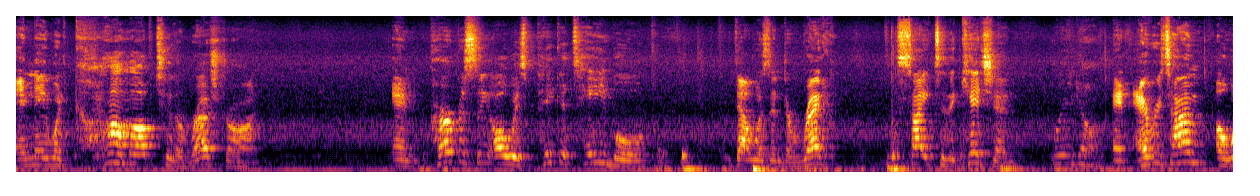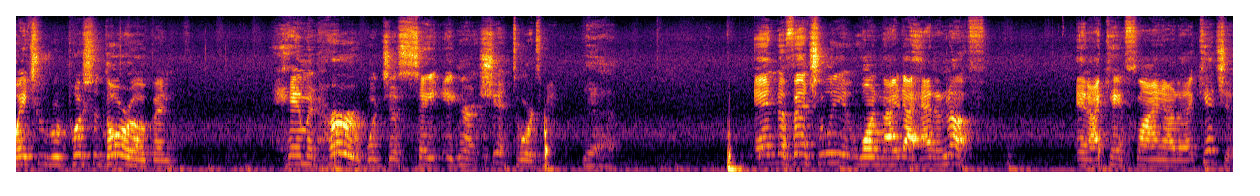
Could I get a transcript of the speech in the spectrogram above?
and they would come up to the restaurant and purposely always pick a table that was in direct sight to the kitchen. What are you doing? And every time a waitress would push the door open, him and her would just say ignorant shit towards me. Yeah. And eventually, one night, I had enough. And I came flying out of that kitchen.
